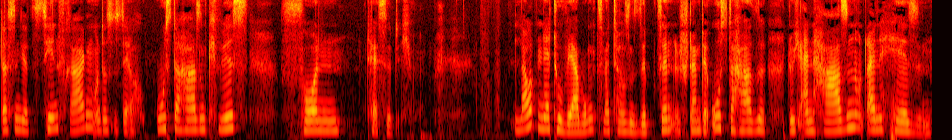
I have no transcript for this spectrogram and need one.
Das sind jetzt zehn Fragen und das ist der Osterhasen-Quiz von Teste dich. Laut Netto-Werbung 2017 entstand der Osterhase durch einen Hasen und eine Häsin.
